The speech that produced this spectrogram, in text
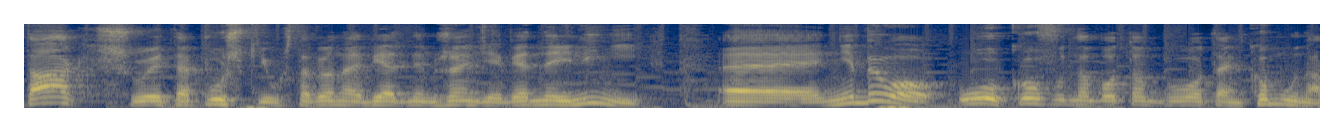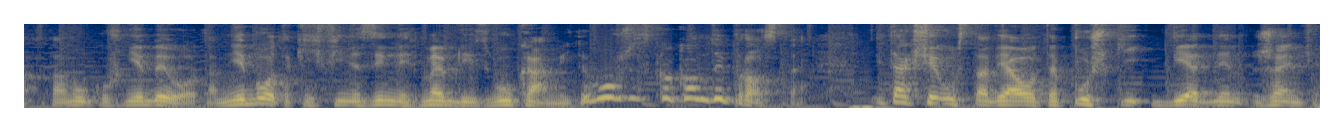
tak szły te puszki ustawione w jednym rzędzie, w jednej linii. E, nie było łuków, no bo to było ten komuna, to tam łuków nie było, tam nie było takich finezyjnych mebli z łukami, to było wszystko kąty proste. I tak się ustawiało te puszki w jednym rzędzie.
